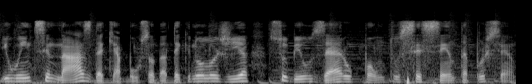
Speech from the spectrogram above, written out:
e o índice Nasdaq, a bolsa da tecnologia, subiu 0,60%.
